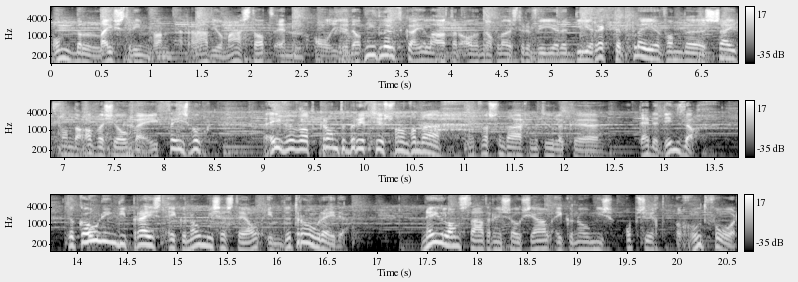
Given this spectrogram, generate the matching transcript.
Op de livestream van Radio Maastad. En als je dat niet lukt, kan je later altijd nog luisteren via de directe player van de site van de afwasshow bij Facebook. Even wat krantenberichtjes van vandaag. Het was vandaag natuurlijk uh, derde dinsdag. De koning die prijst economisch herstel in de troonrede. Nederland staat er in sociaal-economisch opzicht goed voor.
